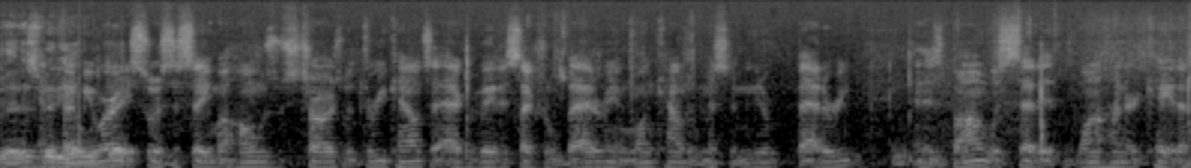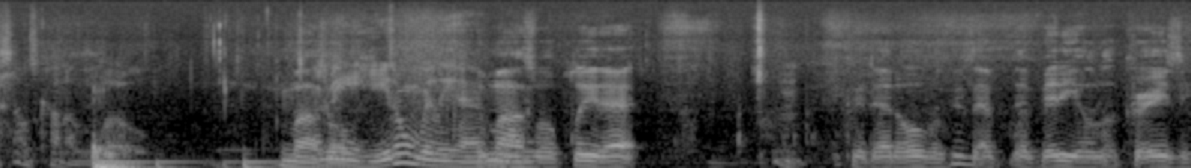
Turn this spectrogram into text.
Yeah, this In video. with February, that. sources say Mahomes was charged with three counts of aggravated sexual battery and one count of misdemeanor battery, and his bond was set at 100k. That sounds kind of low. You might I as well. mean, he don't really have. You might as well plead that. Hmm. Put that over because that, that video looked crazy.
